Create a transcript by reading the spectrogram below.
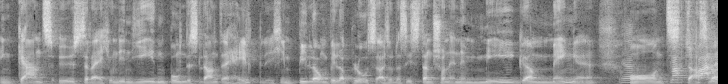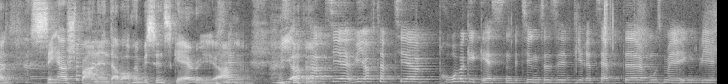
in ganz Österreich und in jedem Bundesland erhältlich, im Billa und Billa Plus. Also das ist dann schon eine mega Menge. Ja. Und Macht das spannend. war sehr spannend, aber auch ein bisschen scary. Ja? Wie, oft habt ihr, wie oft habt ihr Probe gegessen, beziehungsweise die Rezepte muss man ja irgendwie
